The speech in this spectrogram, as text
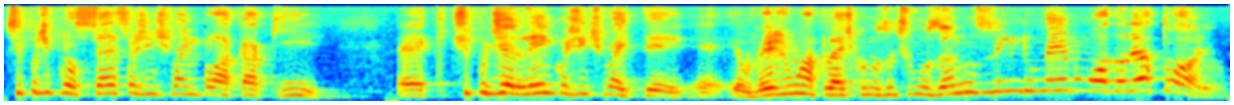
que tipo de processo a gente vai emplacar aqui, é, que tipo de elenco a gente vai ter. É, eu vejo um Atlético nos últimos anos indo meio no modo aleatório.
